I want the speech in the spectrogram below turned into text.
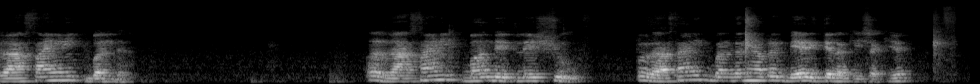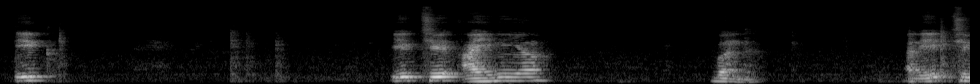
રાસાયણિક બંધ. રાસાયણિક બંધ એટલે શું? તો રાસાયણિક બંધને આપણે બે રીતે લખી શકીએ. એક એક છે આયનીય બંધ અને એક છે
